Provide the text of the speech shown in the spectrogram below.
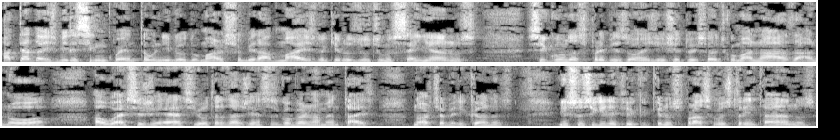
Até 2050, o nível do mar subirá mais do que nos últimos 100 anos, segundo as previsões de instituições como a NASA, a NOAA, a USGS e outras agências governamentais norte-americanas. Isso significa que nos próximos 30 anos,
